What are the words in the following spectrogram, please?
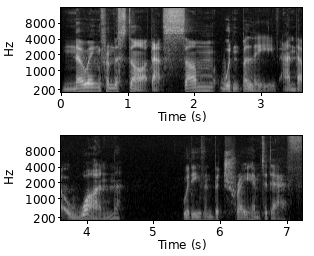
knowing from the start that some wouldn't believe and that one would even betray him to death.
